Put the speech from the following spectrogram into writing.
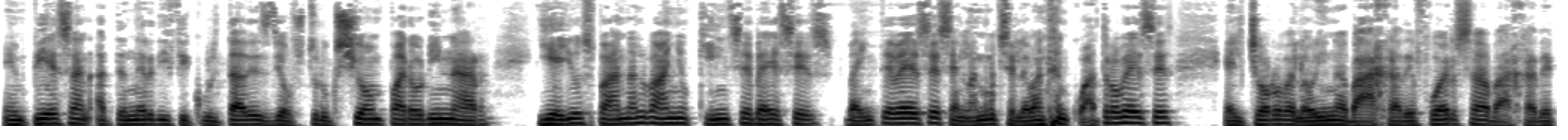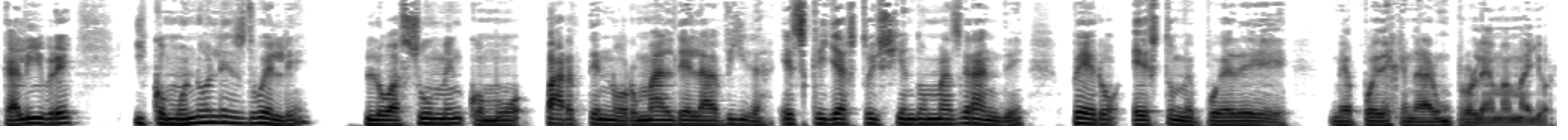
empiezan a tener dificultades de obstrucción para orinar y ellos van al baño 15 veces, 20 veces, en la noche se levantan cuatro veces, el chorro de la orina baja de fuerza, baja de calibre y como no les duele, lo asumen como parte normal de la vida. Es que ya estoy siendo más grande, pero esto me puede me puede generar un problema mayor.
